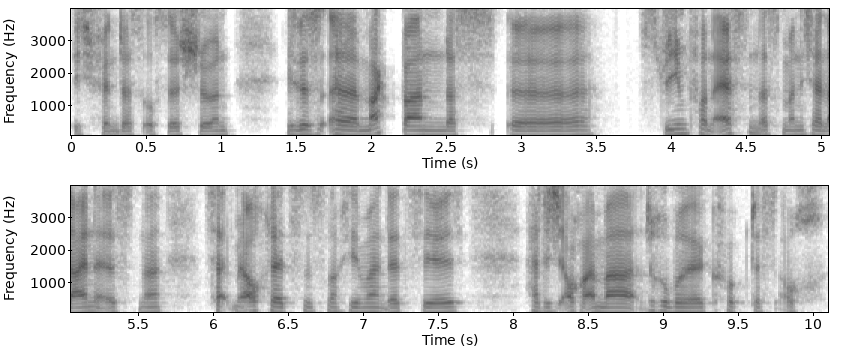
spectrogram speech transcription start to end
Ich finde das auch sehr schön. Dieses äh, Mackban, das äh, Stream von Essen, dass man nicht alleine ist, ne? Das hat mir auch letztens noch jemand erzählt. Hatte ich auch einmal drüber geguckt, das ist auch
